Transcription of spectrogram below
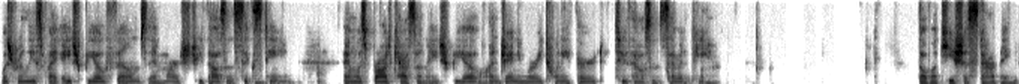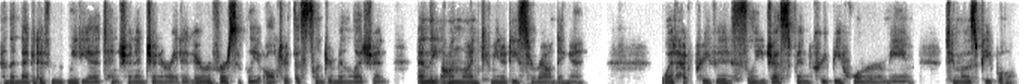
was released by HBO Films in March 2016 and was broadcast on HBO on January 23, 2017. The Waukesha stabbing and the negative media attention it generated irreversibly altered the Slenderman legend and the online community surrounding it. What had previously just been creepy horror meme to most people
